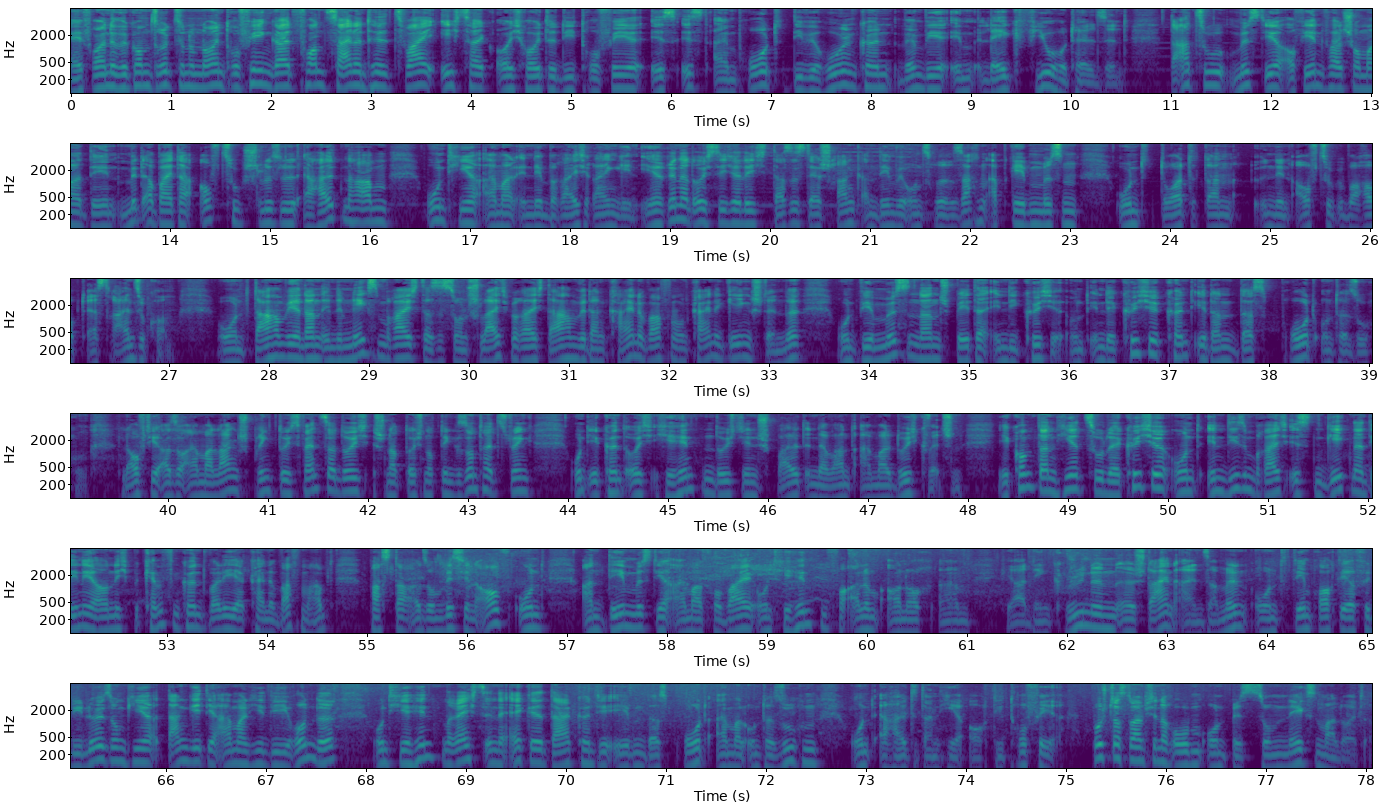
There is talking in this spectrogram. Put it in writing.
Hey Freunde, willkommen zurück zu einem neuen Trophäenguide von Silent Hill 2. Ich zeige euch heute die Trophäe Es ist ein Brot, die wir holen können, wenn wir im Lake View Hotel sind. Dazu müsst ihr auf jeden Fall schon mal den Mitarbeiteraufzugsschlüssel erhalten haben und hier einmal in den Bereich reingehen. Ihr erinnert euch sicherlich, das ist der Schrank, an dem wir unsere Sachen abgeben müssen und dort dann in den Aufzug überhaupt erst reinzukommen. Und da haben wir dann in dem nächsten Bereich, das ist so ein Schleichbereich, da haben wir dann keine Waffen und keine Gegenstände und wir müssen dann später in die Küche. Und in der Küche könnt ihr dann das Brot untersuchen. Lauft hier also einmal lang, springt durchs Fenster durch, schnappt euch noch den Gesundheitsdrink und ihr könnt euch hier hinten durch den Spalt in der Wand einmal durchquetschen. Ihr kommt dann hier zu der Küche und in diesem Bereich ist ein Gegner, den ihr auch nicht bekämpfen könnt, weil ihr ja keine Waffen habt. Passt da also ein bisschen auf und an dem müsst ihr einmal vorbei und hier hinten vor allem auch noch ähm, ja, den grünen äh, Stein einsammeln und den braucht ihr für die Lösung hier. Dann geht ihr einmal hier die Runde und hier hinten rechts in der Ecke, da könnt ihr eben das Brot einmal untersuchen und erhaltet dann hier auch die Trophäe. Pusht das Däumchen nach oben und bis zum nächsten Mal, Leute.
